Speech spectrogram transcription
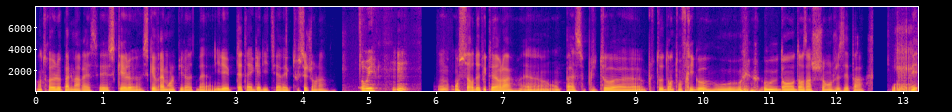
entre le palmarès et ce qu'est, le- ce qu'est vraiment le pilote, ben, il est peut-être à égalité avec tous ces gens-là. Oui. On, on sort de Twitter là, on passe plutôt, plutôt dans ton frigo ou, ou dans, dans un champ, je sais pas. Mais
